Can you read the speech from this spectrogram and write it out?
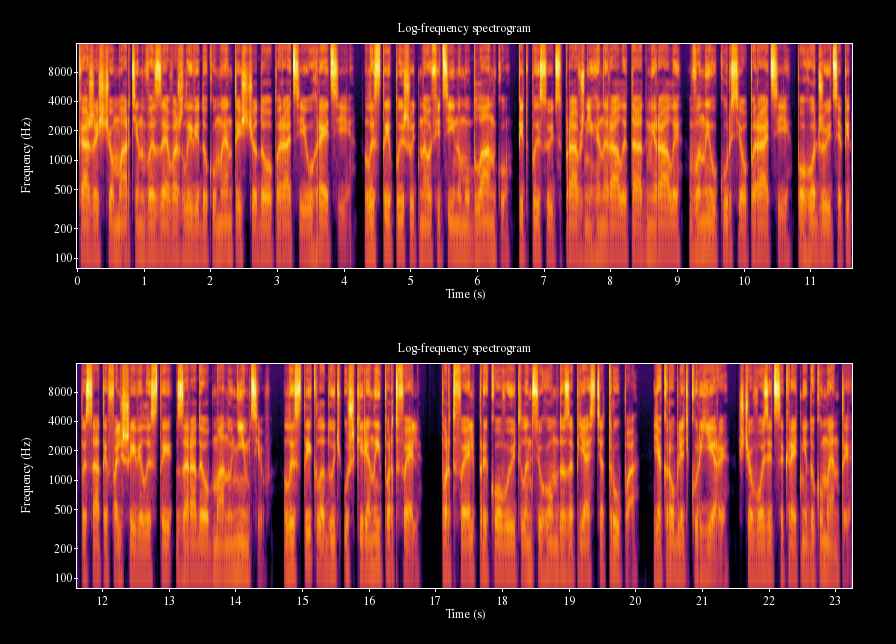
каже, що Мартін везе важливі документи щодо операції у Греції. Листи пишуть на офіційному бланку, підписують справжні генерали та адмірали. Вони у курсі операції погоджуються підписати фальшиві листи заради обману німців. Листи кладуть у шкіряний портфель. Портфель приковують ланцюгом до зап'ястя трупа, як роблять кур'єри, що возять секретні документи.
